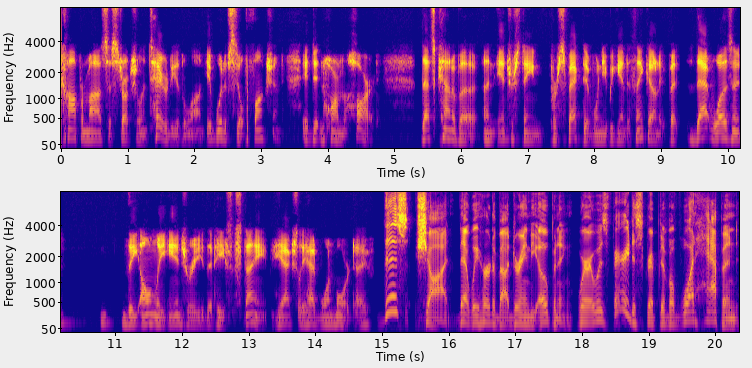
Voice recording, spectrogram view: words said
compromise the structural integrity of the lung. It would have still functioned. It didn't harm the heart. That's kind of a an interesting perspective when you begin to think on it. But that wasn't the only injury that he sustained. He actually had one more, Dave. This shot that we heard about during the opening, where it was very descriptive of what happened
